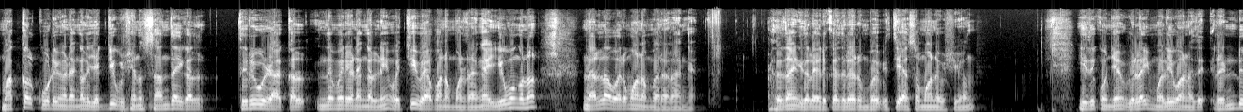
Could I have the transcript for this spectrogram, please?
மக்கள் கூடும் இடங்கள் எக்ஸிபிஷன் சந்தைகள் திருவிழாக்கள் இந்த மாதிரி இடங்கள்லையும் வச்சு வியாபாரம் பண்ணுறாங்க இவங்களும் நல்ல வருமானம் பெறுறாங்க. அதுதான் இதில் இருக்கிறதுல ரொம்ப வித்தியாசமான விஷயம். இது கொஞ்சம் விலை மலிவானது. ரெண்டு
